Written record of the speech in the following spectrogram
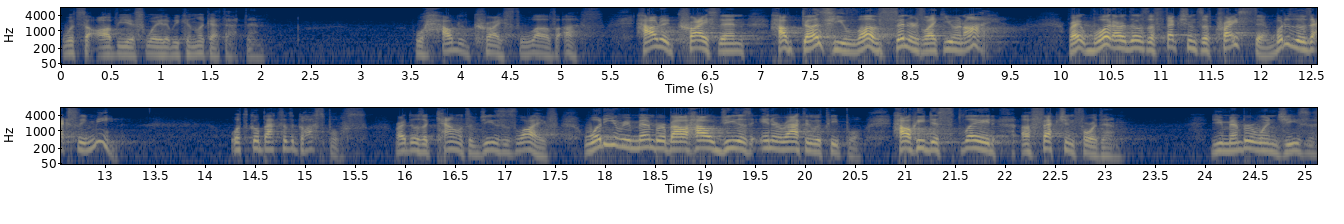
what's the obvious way that we can look at that then? Well, how did Christ love us? How did Christ then, how does he love sinners like you and I? Right? What are those affections of Christ then? What do those actually mean? Let's go back to the Gospels, right? Those accounts of Jesus' life. What do you remember about how Jesus interacted with people? How he displayed affection for them? Do you remember when Jesus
